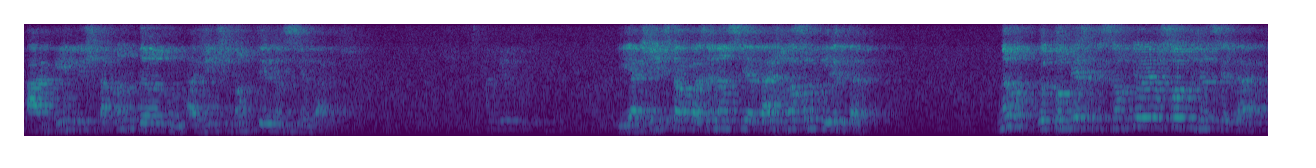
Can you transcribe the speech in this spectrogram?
A Bíblia está mandando a gente não ter ansiedade. E a gente está fazendo a ansiedade nossa muleta. Não, eu tomei essa decisão porque eu, eu sofro de ansiedade.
